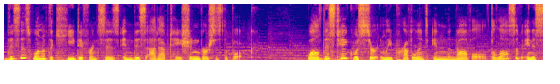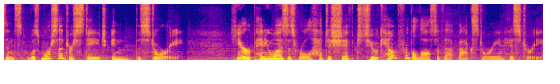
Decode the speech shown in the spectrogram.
This is one of the key differences in this adaptation versus the book. While this take was certainly prevalent in the novel, the loss of innocence was more center stage in the story. Here, Pennywise's role had to shift to account for the loss of that backstory and history.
